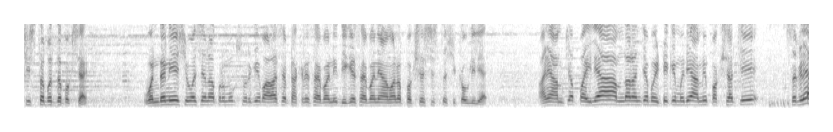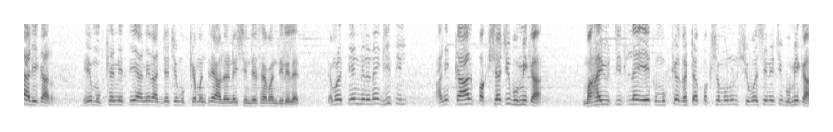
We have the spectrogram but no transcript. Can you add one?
शिस्तबद्ध पक्ष आहे. वंदनीय शिवसेना प्रमुख स्वर्गीय बाळासाहेब ठाकरे साहेबांनी दिघे साहेबांनी आम्हाला पक्षशिस्त शिकवलेली आहे. आणि आमच्या पहिल्या आमदारांच्या बैठकीमध्ये आम्ही पक्षाचे सगळे अधिकार हे मुख्य नेते आणि राज्याचे मुख्यमंत्री आदरणीय शिंदे साहेबांनी दिलेले आहेत. त्यामुळे ते निर्णय घेतील आणि काल पक्षाची भूमिका महायुतीतलं एक मुख्य घटक पक्ष म्हणून शिवसेनेची भूमिका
